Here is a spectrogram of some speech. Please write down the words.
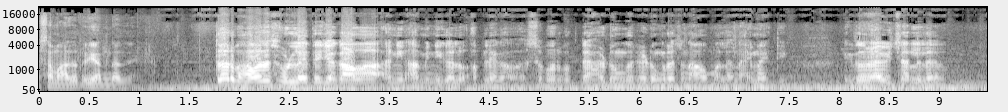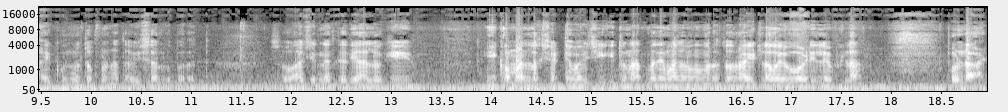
असा माझा तरी अंदाज आहे. तर भावाला सोडलंय त्याच्या गावा आणि आम्ही निघालो आपल्या गावा. समोर बघताय हा डोंगर ह्या डोंगराचं नाव मला नाही माहिती. एक दोन वेळा विचारलेलं ऐकून होतं पण आता विसरलो परत. सो अचिन्यात कधी आलो की ही कमान लक्षात ठेवायची. इथून आतमध्ये माझा मामा राहतो. राईटला वैभववाडी लेफ्टला पोंडाघाट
